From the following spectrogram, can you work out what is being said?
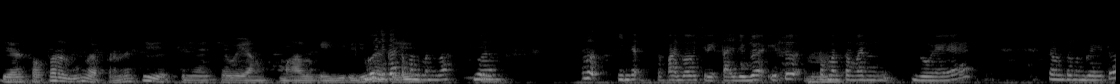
ya so far gue nggak pernah sih punya cewek yang malu kayak gitu juga, gue juga teman-teman gue gue Hmm. lu ingat setelah gue cerita juga itu Hmm. teman-teman gue teman-teman gue itu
